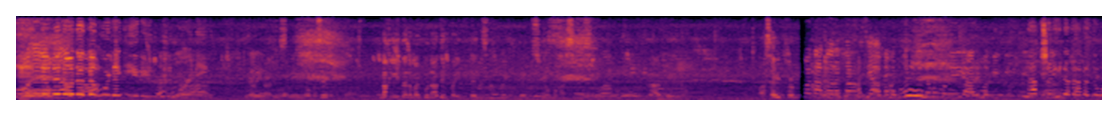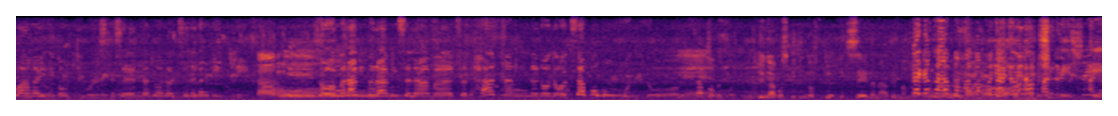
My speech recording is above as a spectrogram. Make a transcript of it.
Yung nanonood ng unang hearing. Good morning. Very interesting. No? Kasi nakita naman po natin pa-intense na pa-intense yung mga season. Grabe. No? Aside from Matatarat lang kasi abangan mo ano na namang mangyayari mabibigay. Actually, nakakatuwa nga yung ibang viewers kasi nanonood sila ng replay. Oo. Maraming maraming salamat sa lahat ng nanonood sa buong mundo. Sa buong mundo. yun nga po, speaking of the eksena natin, ma'am. Habang-habang magagawa Habang Patricia Ano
